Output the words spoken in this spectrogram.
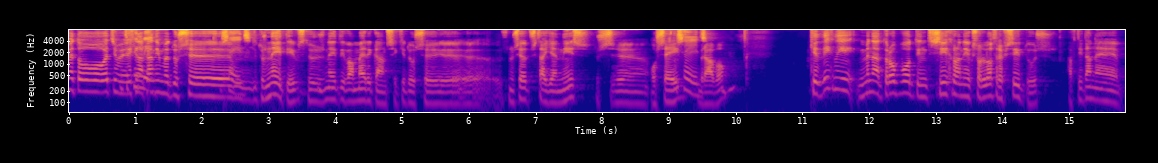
με το. Έτσι, έχει φυλή. να κάνει με τους, ε, Shades. τους natives, τους native Americans εκεί, τους, ε, στην ουσία τους Ιθαγενείς, τους ε, Osage, Osage. μπράβο. Και δείχνει με έναν τρόπο την σύγχρονη εξολόθρευσή τους. Αυτή ήταν ε,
